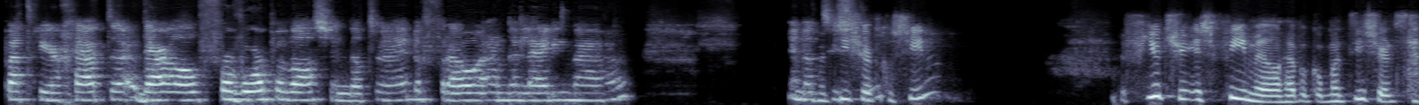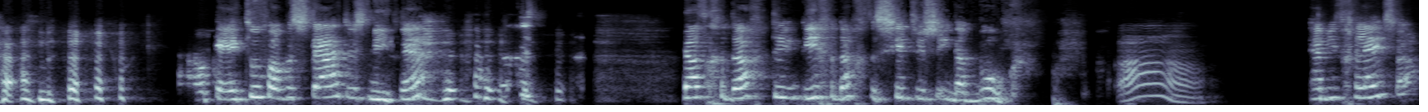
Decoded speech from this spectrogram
patriarchaat da- daar al verworpen was en dat eh, de vrouwen aan de leiding waren. En dat is t-shirt gezien? The future is female heb ik op mijn t-shirt staan. Oké, toeval bestaat dus niet, hè? Dat gedachte, die, gedachte zit dus in dat boek. ah. Heb je het gelezen?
